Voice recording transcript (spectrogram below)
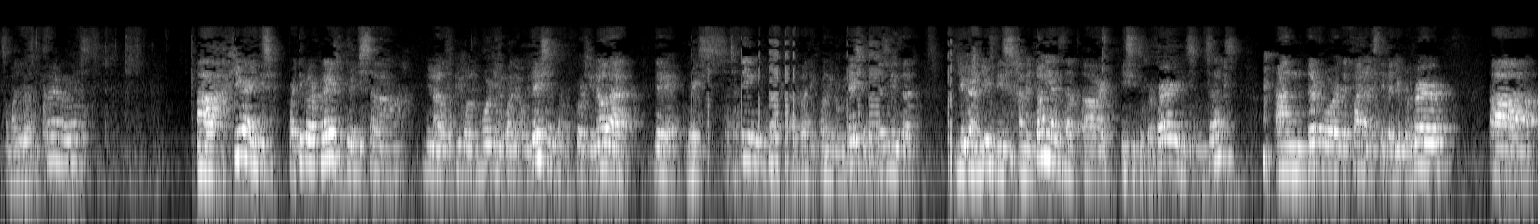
some adiabatic theorem, I guess. Uh, here in this particular place, there is, uh, you know, of people working in quantum computation, and of course you know that the, there is such a thing like adiabatic quantum computation. It just means that you can use these Hamiltonians that are easy to prepare in some sense, and therefore the final state that you prepare uh,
